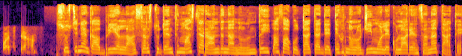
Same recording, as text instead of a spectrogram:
poate pe an. Susține Gabriel Lazar, student masterand în anul întâi la Facultatea de Tehnologii Moleculare în Sănătate.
